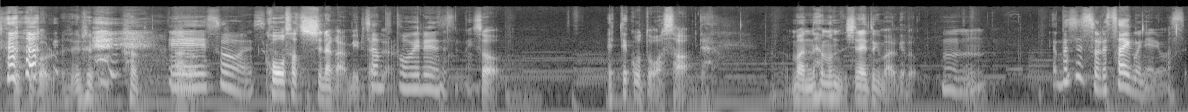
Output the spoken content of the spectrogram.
えー、そうなんですか？考察しながら見るちタイプだな。ゃんと止めるんですね。そう。えってことはさみたいな。まあ何もしない時もあるけど。うん、うん、私それ最後にやります。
